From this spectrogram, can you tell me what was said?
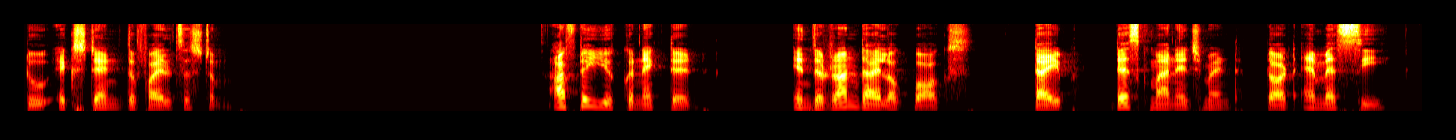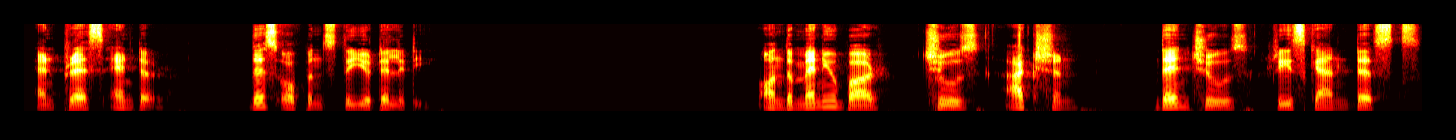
to extend the file system. After you connected, in the Run dialog box, type diskmanagement.msc and press Enter. This opens the utility. On the menu bar, choose Action, then choose Rescan Disks.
